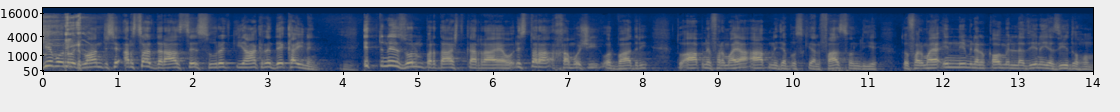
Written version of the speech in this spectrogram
یہ وہ نوجوان جسے عرصہ دراز سے سورج کی آنکھ نے دیکھا ہی نہیں۔ اتنے ظلم برداشت کر رہا ہے اور اس طرح خاموشی اور بہادری۔ تو آپ نے فرمایا، آپ نے جب اس کے الفاظ سن لیے تو فرمایا، انی من القوم الذین یزیدہم۔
